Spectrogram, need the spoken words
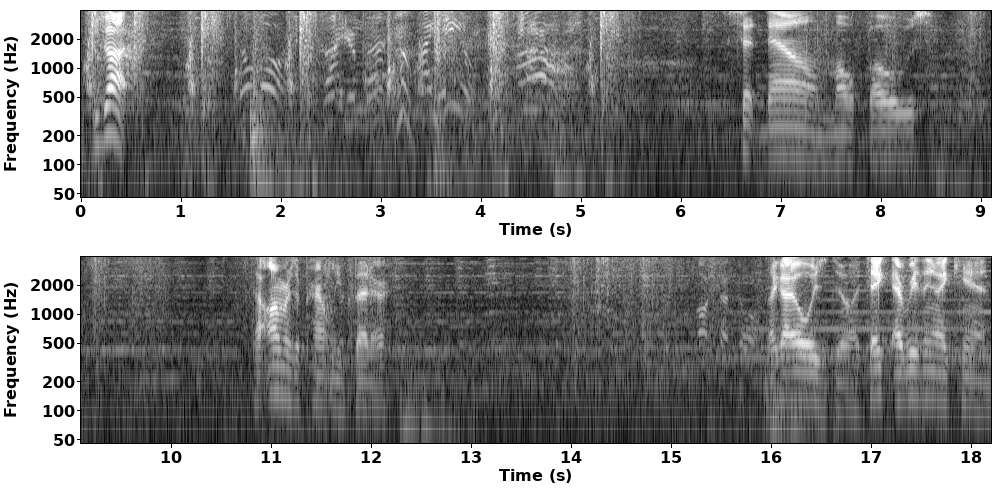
What you got? Sit down, mofos. That armor's apparently better. Like I always do. I take everything I can.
